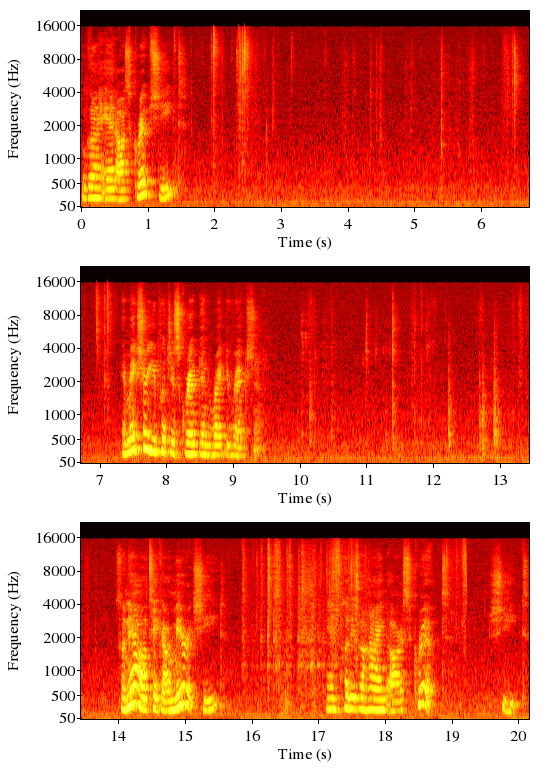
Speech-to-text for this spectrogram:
We're going to add our script sheet. And make sure you put your script in the right direction. So now I'll take our mirrored sheet and put it behind our script sheet.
